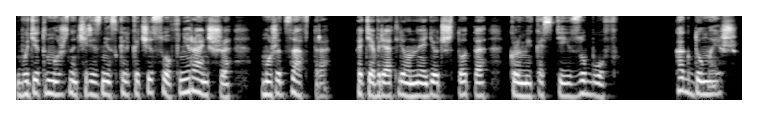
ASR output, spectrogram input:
будет можно через несколько часов, не раньше, может завтра, хотя вряд ли он найдет что-то, кроме костей и зубов. «Как думаешь,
